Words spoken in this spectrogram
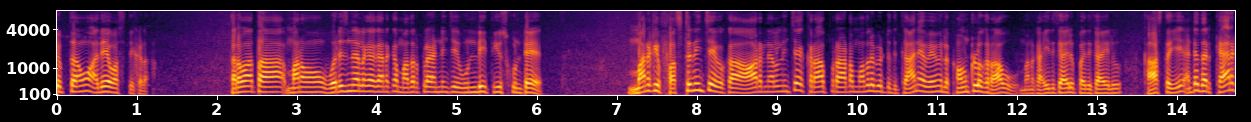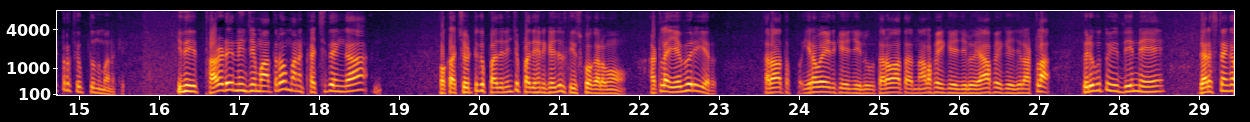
చెప్తామో అదే వస్తుంది ఇక్కడ. తర్వాత మనం ఒరిజినల్గా కనుక మదర్ ప్లాంట్ నుంచి ఉండి తీసుకుంటే మనకి ఫస్ట్ నుంచే ఒక ఆరు నెలల నుంచే క్రాప్ రావడం మొదలుపెట్టుద్ది కానీ అవేమి ఇలా కౌంట్లోకి రావు. మనకు ఐదు కాయలు పది కాయలు కాస్తాయి. అంటే దాని క్యారెక్టర్ చెప్తుంది మనకి. ఇది థర్డ్ నుంచి మాత్రం మనం ఖచ్చితంగా ఒక చెట్టుకి పది నుంచి పదిహేను కేజీలు తీసుకోగలము. అట్లా ఎవ్రీ ఇయర్ తర్వాత ఇరవై ఐదు కేజీలు తర్వాత నలభై కేజీలు యాభై కేజీలు అట్లా పెరుగుతూ ఈ దీన్ని గరిష్టంగా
